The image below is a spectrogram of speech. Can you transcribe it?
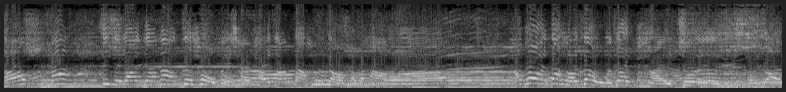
好，那谢谢大家。那最后我们一起来拍一张大合照，好不好啊？然后拍完大合照，我们再排队合照。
